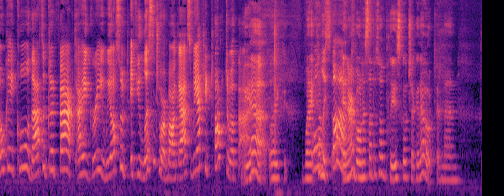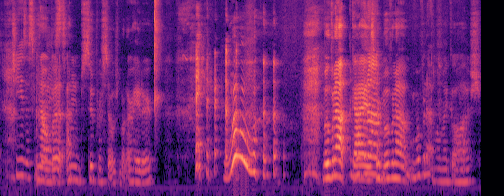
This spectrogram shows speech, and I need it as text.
okay, cool, that's a good fact. I agree. We also, if you listen to our podcast, we actually talked about that. yeah. Like when it Holy comes fuck. in our bonus episode, please go check it out. And then Jesus Christ. no, but I'm super stoked about our hater. Woo! moving up, Moving guys. up. We're moving up. Moving up. Oh my gosh.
